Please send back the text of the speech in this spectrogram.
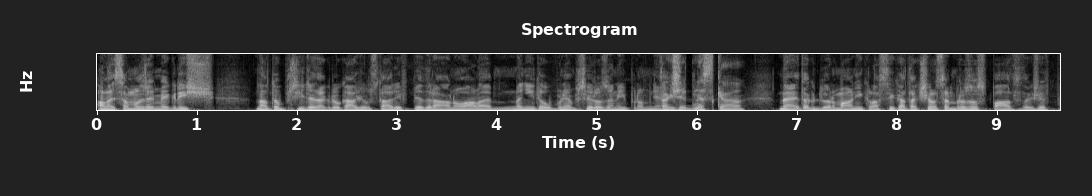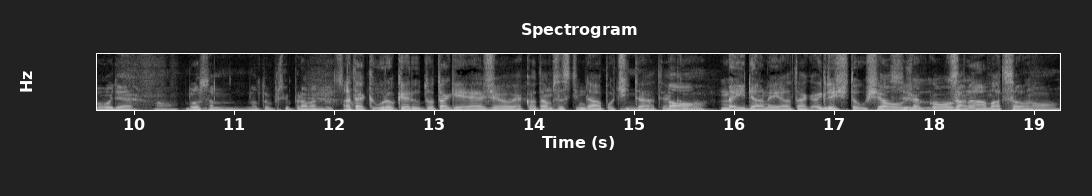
ale samozřejmě, když na to přijde, tak dokážu vstát i v pět ráno, ale není to úplně přirozený pro mě. Takže dneska Ne, tak normální klasika, tak šel jsem brzo spát, takže v pohodě, no, byl jsem na to připraven docela. A tak u rockerů to tak je, že jo, jako tam se s tím dá počítat, No. jako mejdany a tak, i když to už je To asi už jako za náma, co? No,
